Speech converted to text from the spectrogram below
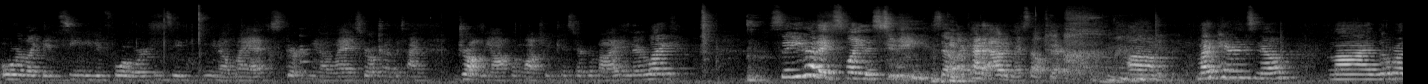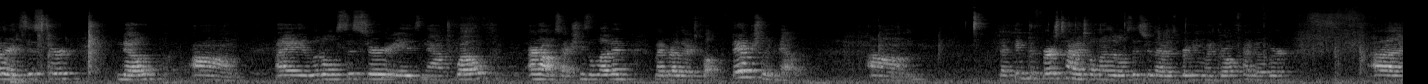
or like they'd see me before work and see, you know, my ex, girl, you know, my ex-girlfriend at the time drop me off and watch me kiss her goodbye, and they're like, so you gotta explain this to me. So I kind of outed myself there. Um, my parents know. My little brother and sister no. Um, my little sister is now 12. Or no, I'm sorry, she's 11. My brother is 12. They actually know. Um, I think the first time I told my little sister that I was bringing my girlfriend over, uh,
